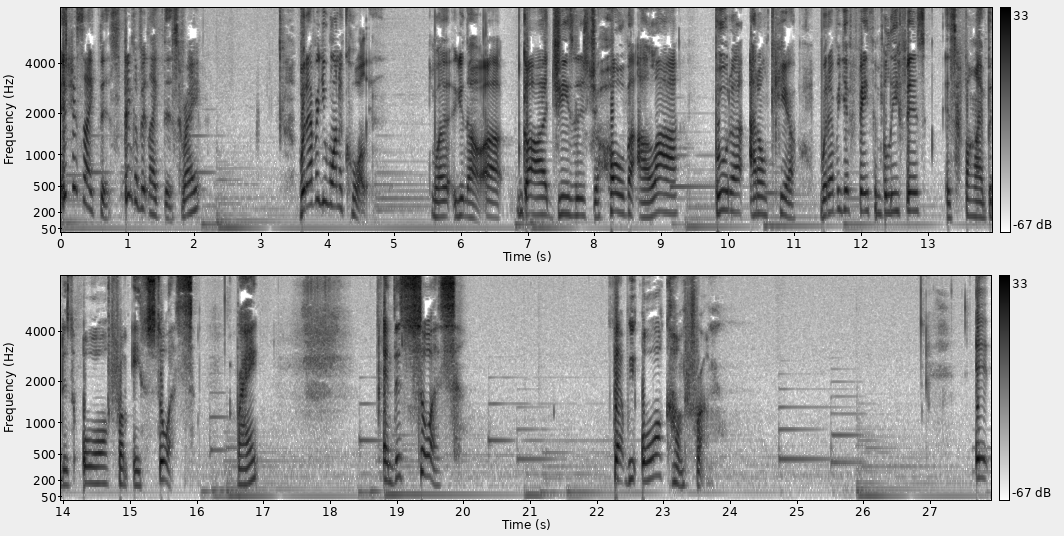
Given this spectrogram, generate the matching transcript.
It's just like this. Think of it like this, right? Whatever you want to call it. Well, you know, uh, God, Jesus, Jehovah, Allah, Buddha, I don't care. Whatever your faith and belief is, is fine, but it's all from a source, right? And this source that we all come from. It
